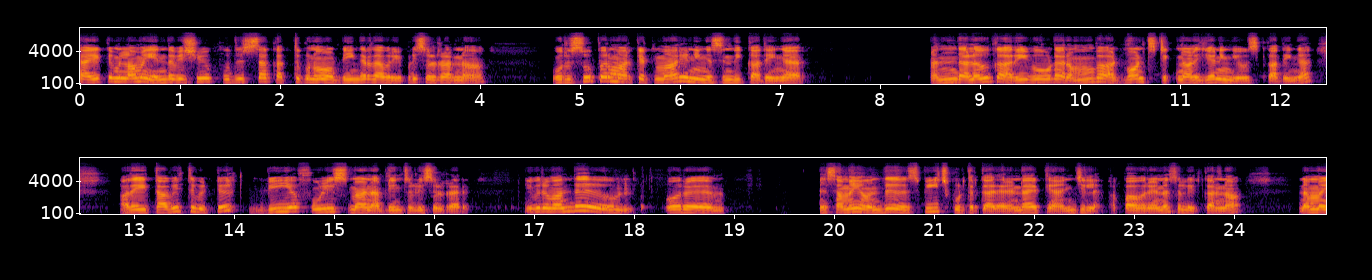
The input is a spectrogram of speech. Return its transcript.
தயக்கம் இல்லாமல் எந்த விஷயம் புதுசாக கற்றுக்கணும் அப்படிங்கிறத அவர் எப்படி சொல்கிறாருன்னா ஒரு சூப்பர் மார்க்கெட் மாதிரி நீங்கள் சிந்திக்காதீங்க. அந்த அளவுக்கு அறிவோட ரொம்ப அட்வான்ஸ் டெக்னாலஜியா நீங்க யோசிக்காதீங்க. அதை தவிர்த்து விட்டு பி எ ஃபுலிஸ் மேன் அப்படின்னு சொல்லி சொல்றாரு. இவர் வந்து ஒரு சமயம் வந்து ஸ்பீச் கொடுத்துருக்காரு ரெண்டாயிரத்தி அஞ்சுல. அப்ப அவர் என்ன சொல்லியிருக்காருன்னா நம்மை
